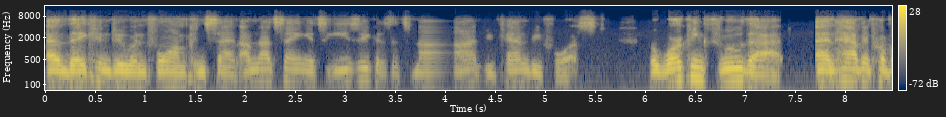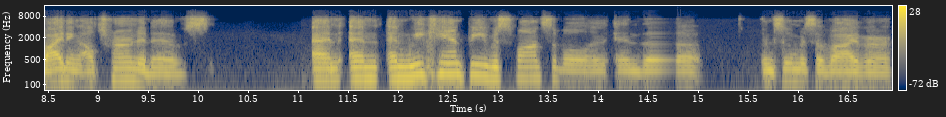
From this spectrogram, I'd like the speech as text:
and they can do informed consent. I'm not saying it's easy because it's not. You can be forced. But working through that and having providing alternatives and and and we can't be responsible in, in the consumer survivor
